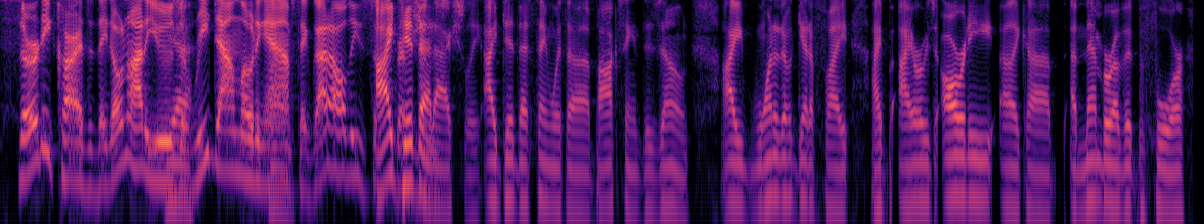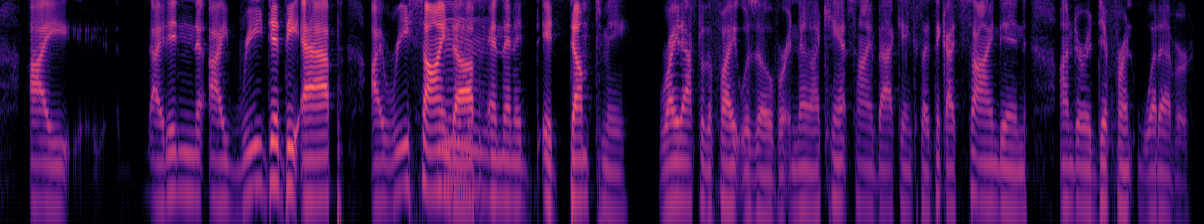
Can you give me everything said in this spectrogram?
30 cards that they don't know how to use. Yeah. They're re-downloading apps. They've got all these I did that actually. I did that thing with uh, boxing at DAZN. I wanted to get a fight. I I was already uh, like a, a member of it before. I I didn't. I redid the app. I re-signed up, Hmm. and then it it dumped me right after the fight was over, and then I can't sign back in because I think I signed in under a different whatever,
